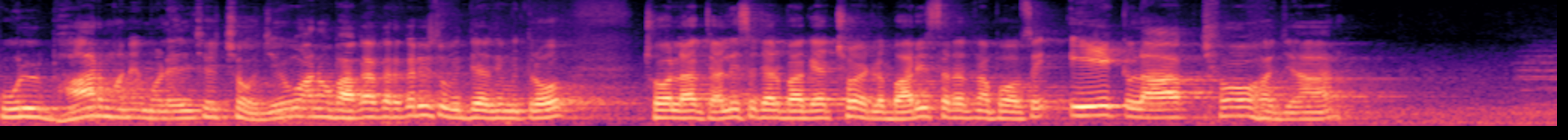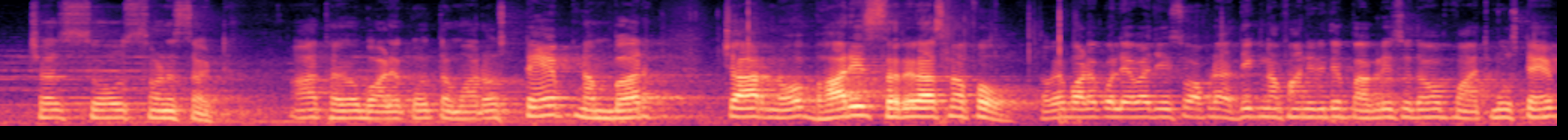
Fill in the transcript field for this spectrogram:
કુલ ભાર મને મળેલ છે છ. જેવો આનો ભાગાકાર કરીશું, વિદ્યાર્થી મિત્રો, છ લાખ ચાલીસ હજાર ભાગ્યા છ એટલે ભારિત સરસ નફો આવશે. એક લાખ છ હજાર છસો સડસઠ. આ થયો બાળકો તમારો સ્ટેપ નંબર ચારનો ભારિત સરેરાશ નફો. હવે બાળકો લેવા જઈશું, આપણે અધિક નફાની રીતે પાઘડી સુધારો પાંચમું સ્ટેપ.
